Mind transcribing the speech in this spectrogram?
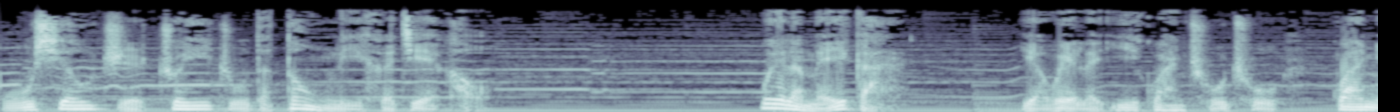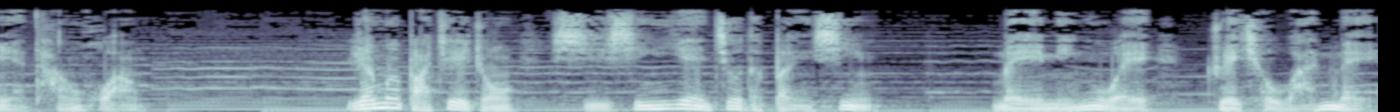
无休止追逐的动力和借口。为了美感，也为了衣冠楚楚、冠冕堂皇。人们把这种喜新厌旧的本性，美名为追求完美。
